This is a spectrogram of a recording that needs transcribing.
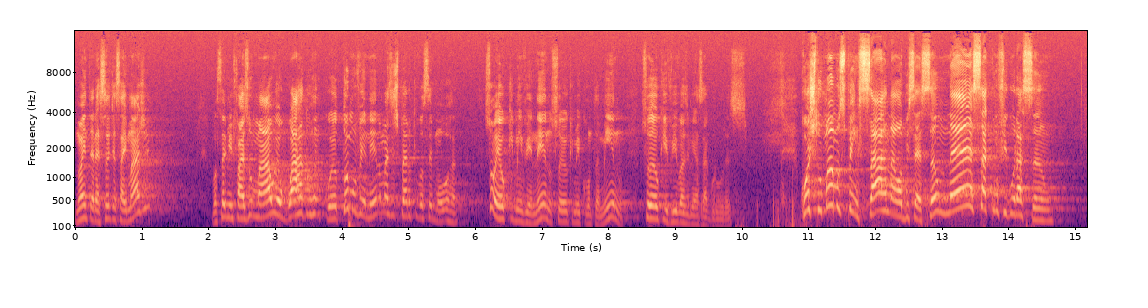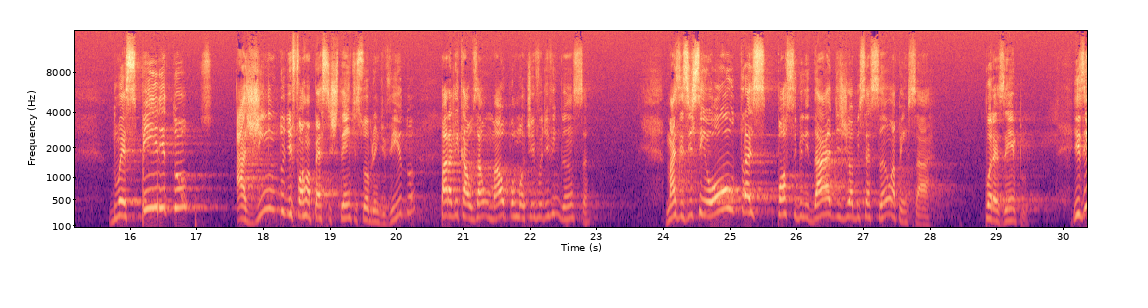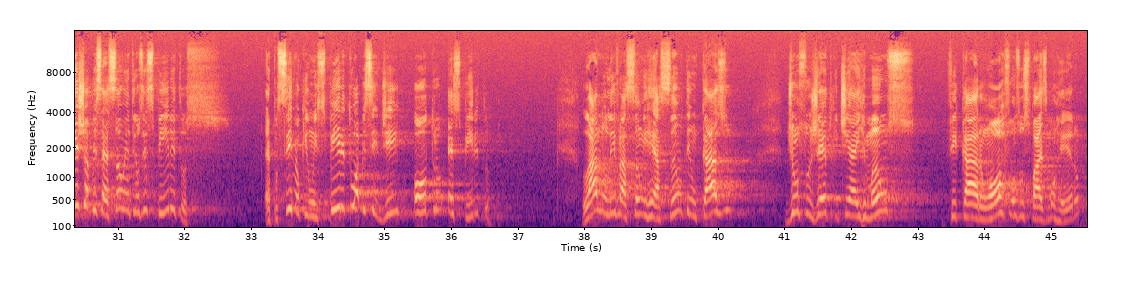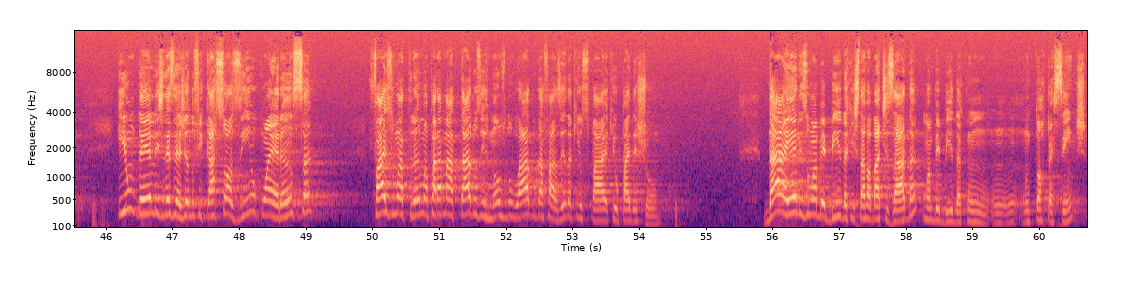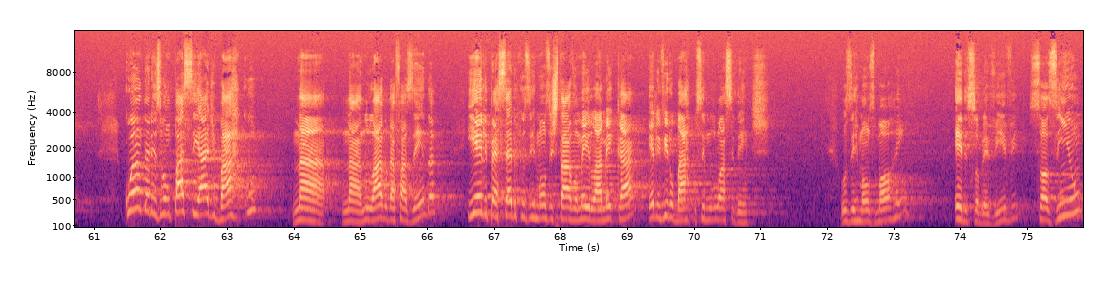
Não é interessante essa imagem? Você me faz o mal, eu guardo o rancor. Eu tomo veneno, mas espero que você morra. Sou eu que me enveneno, sou eu que me contamino, sou eu que vivo as minhas agruras. Costumamos pensar na obsessão nessa configuração do espírito agindo de forma persistente sobre o indivíduo para lhe causar um mal por motivo de vingança. Mas existem outras possibilidades de obsessão a pensar. Por exemplo, existe obsessão entre os espíritos. É possível que um espírito obsedie outro espírito. Lá no livro Ação e Reação tem um caso de um sujeito que tinha irmãos, ficaram órfãos, os pais morreram, e um deles, desejando ficar sozinho com a herança, faz uma trama para matar os irmãos no lago da fazenda que, pai, que o pai deixou. Dá a eles uma bebida que estava batizada, uma bebida com um, um entorpecente. Quando eles vão passear de barco na, na, no lago da fazenda, e ele percebe que os irmãos estavam meio lá, meio cá, ele vira o barco, simula um acidente. Os irmãos morrem, ele sobrevive, sozinho,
